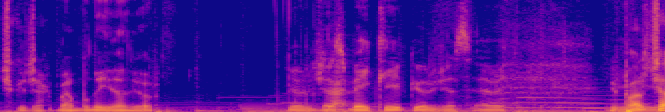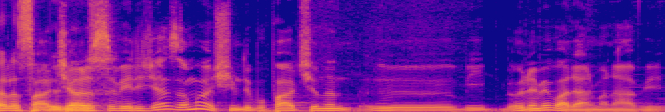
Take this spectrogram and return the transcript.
Çıkacak. Ben buna inanıyorum. Göreceğiz. Güzel. Bekleyip göreceğiz. Evet. Bir parça arası parça veriyoruz. arası vereceğiz ama şimdi bu parçanın e, bir önemi var Erman abi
